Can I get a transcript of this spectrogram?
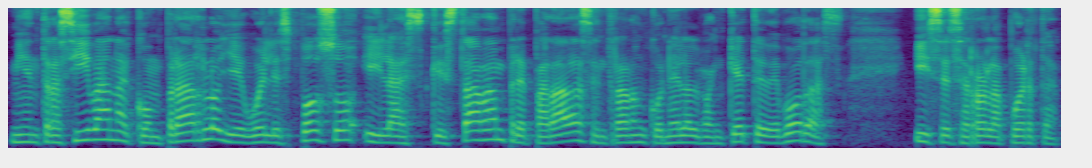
Mientras iban a comprarlo, llegó el esposo y las que estaban preparadas entraron con él al banquete de bodas, y se cerró la puerta.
